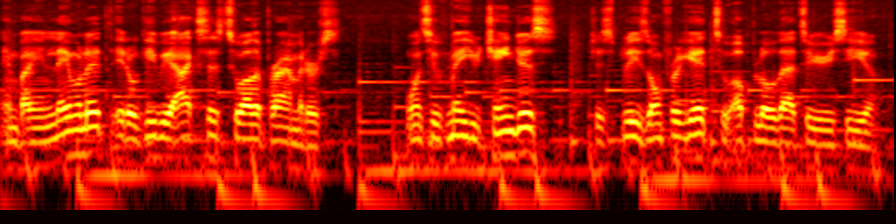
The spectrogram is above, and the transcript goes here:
and by enabling it, it'll give you access to other parameters. Once you've made your changes, just please don't forget to upload that to your ECU.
